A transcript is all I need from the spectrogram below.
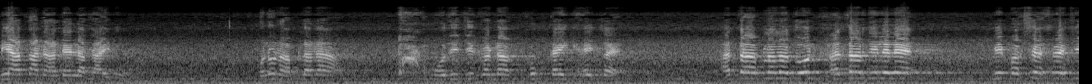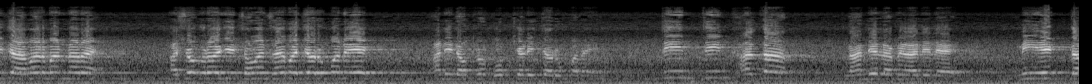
मी आता नांदेडला काय देऊ? म्हणून आपल्याला मोदीजीकडनं खूप काही घ्यायचं आहे आता आपल्याला दोन खासदार दिलेले आहेत. मी पक्षश्रेष्ठीचे आभार मानणार आहे. अशोकरावजी चव्हाण साहेबांच्या रूपाने एक आणि डॉक्टर गोपचेडीच्या रूपाने एक तीन तीन खासदार नांदेडला मिळालेले आहे मी एकदा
